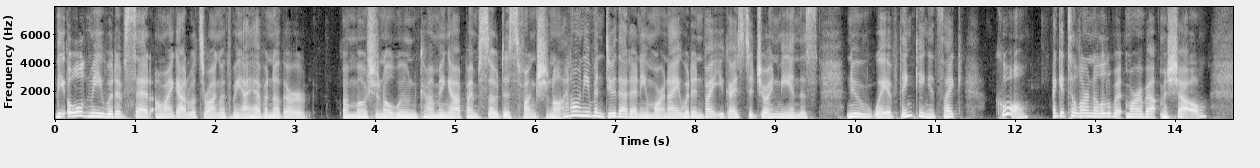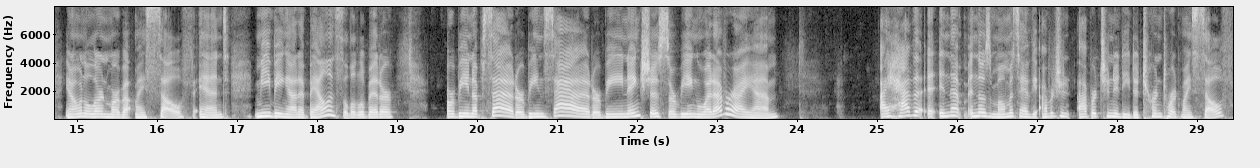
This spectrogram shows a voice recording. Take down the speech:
The old me would have said, Oh my God, what's wrong with me? I have another emotional wound coming up. I'm so dysfunctional. I don't even do that anymore. And I would invite you guys to join me in this new way of thinking. It's like, cool. I get to learn a little bit more about Michelle. You know, I want to learn more about myself and me being out of balance a little bit or or being upset or being sad or being anxious or being whatever I am. I have that in that in those moments I have the opportunity to turn toward myself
